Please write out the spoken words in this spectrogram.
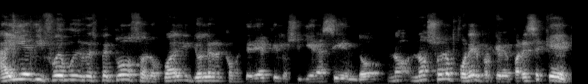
Ahí Eddie fue muy respetuoso, lo cual yo le recomendaría que lo siguiera haciendo, no, no solo por él, porque me parece que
